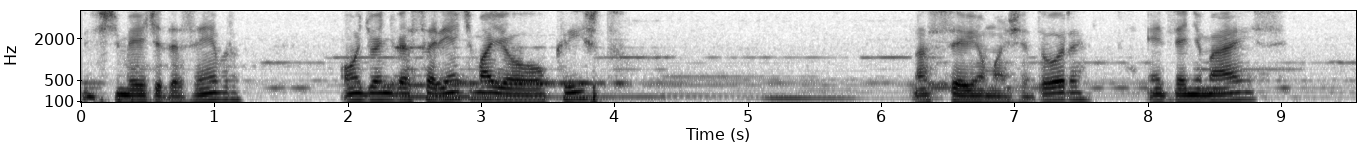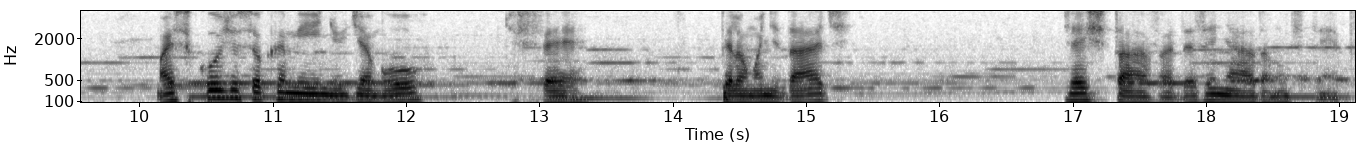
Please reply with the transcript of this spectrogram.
Neste mês de dezembro, onde o aniversariante maior, o Cristo, nasceu em uma manjedoura entre animais, mas cujo seu caminho de amor, de fé pela humanidade já estava desenhado há muito tempo.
